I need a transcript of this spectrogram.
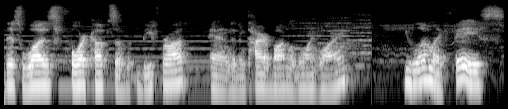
This was four cups of beef broth and an entire bottle of white wine. You love my face.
